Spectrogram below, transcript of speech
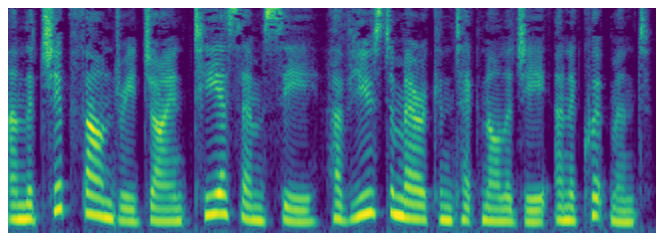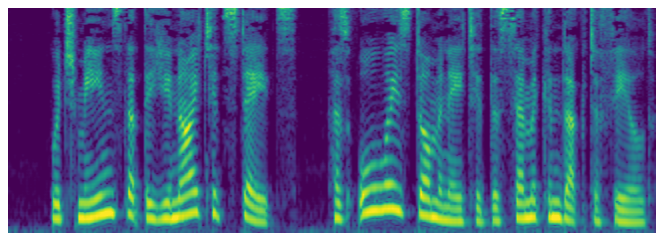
and the chip foundry giant TSMC have used American technology and equipment, which means that the United States has always dominated the semiconductor field.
